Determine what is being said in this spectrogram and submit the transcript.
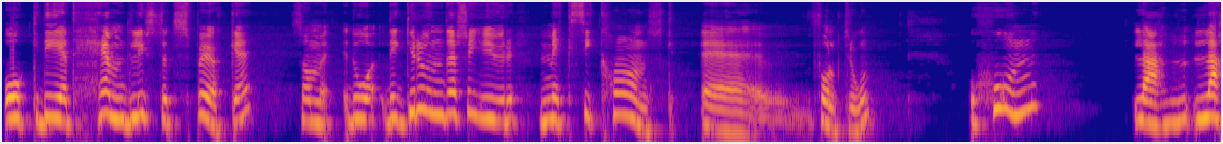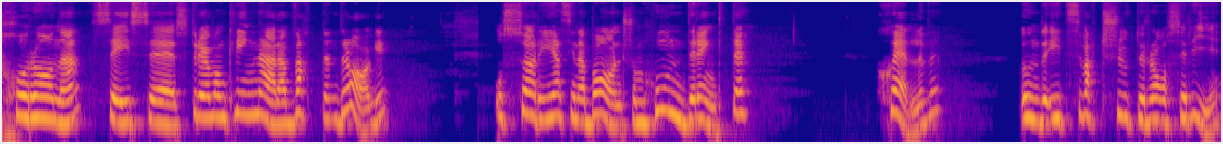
Och det är ett hämndlystet spöke som då, det grundar sig ur mexikansk eh, folktro. Och hon, La, La Jorona, sägs eh, ströva omkring nära vattendrag och sörja sina barn som hon dränkte själv under, i ett svartsjukt raseri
